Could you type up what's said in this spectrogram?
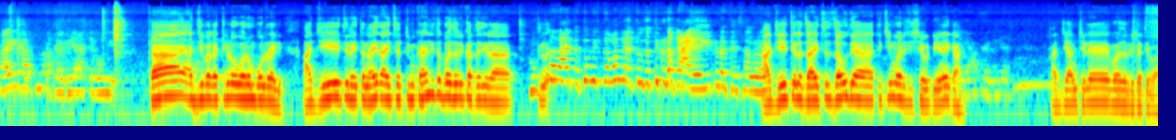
काही आपलं? आपल्या घरी असते बघी काय? आजी बघा तिकडे वरून बोल राहिली. आजी तिला इथं नाही राहायचं. तुम्ही काय इथं बळजबरी करता तिला? मग कुठं राहायचं तुम्ही तर म्हणले तुझं तिकडं काय आहे इकडं ते सगळं. आजी तिला जायचं जाऊ द्या. तिची मर्जी शेवटी नाही का? आजी आमची लय बळजबरी करते बा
